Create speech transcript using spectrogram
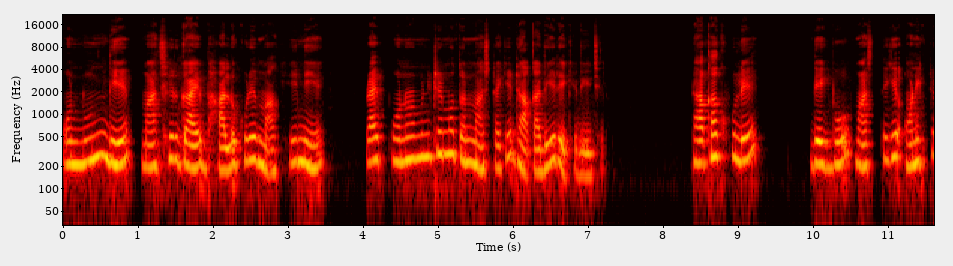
ও নুন দিয়ে মাছের গায়ে ভালো করে মাখিয়ে নিয়ে প্রায় পনেরো মিনিটের মতন মাছটাকে ঢাকা দিয়ে রেখে দিয়েছিলাম। ঢাকা খুলে দেখব মাছ থেকে অনেকটা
